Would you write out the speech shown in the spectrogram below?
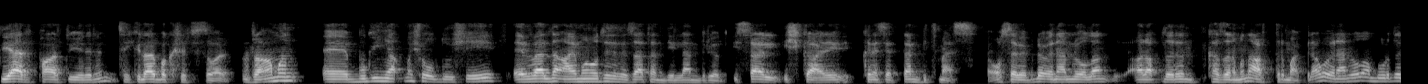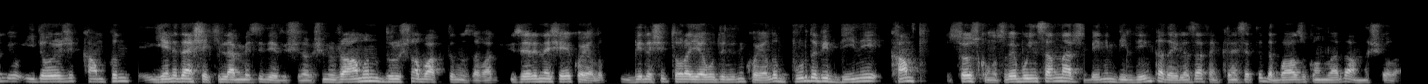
Diğer parti üyelerinin seküler bakış açısı var. Ram'ın e, bugün yapmış olduğu şeyi evvelden Ayman Odede de zaten dillendiriyordu. İsrail işgali Knesset'ten bitmez. O sebeple önemli olan Arapların kazanımını arttırmak. Ama önemli olan burada bir ideolojik kampın yeniden şekillenmesi diye düşünüyorum. Şimdi Ram'ın duruşuna baktığımızda bak üzerine şeyi koyalım. Birleşik Tora Yahudiliğini koyalım. Burada bir dini kamp söz konusu ve bu insanlar benim bildiğim kadarıyla zaten Knesset'te de bazı konularda anlaşıyorlar.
